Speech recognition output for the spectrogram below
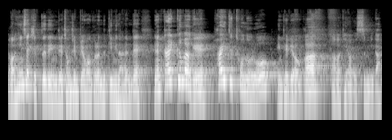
어, 흰색 집들이 이제 정신병원 그런 느낌이 나는데 그냥 깔끔하게 화이트 톤으로 인테리어가 어, 되어 있습니다.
